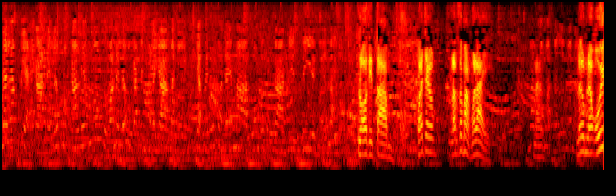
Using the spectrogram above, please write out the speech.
ได้แลกเปลี่ยนกันในเรื่องของการเลี้ยงลูกหรือว่าในเรื่องของการเป็นภรรยากันนี้ อยากให้ทุกคนได้มาร่วมประสบการณ์ที่ดีอย่างนี้ค่ะรอติดตามว่าจะ รับสมัครเมื่อไหร่บางนะจังหวัดก็เริ่มแล้วนะเริ่มแล้วโอ้ย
